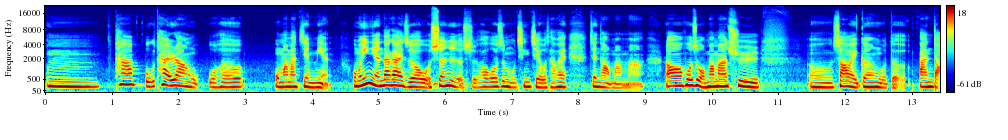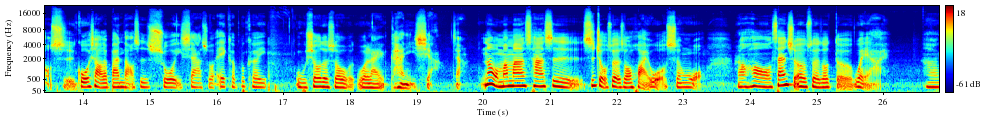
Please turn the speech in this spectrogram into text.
嗯，他不太让我和我妈妈见面。我们一年大概只有我生日的时候，或是母亲节，我才会见到我妈妈。然后，或是我妈妈去，嗯，稍微跟我的班导师，国小的班导师说一下，说，哎，可不可以午休的时候我，我来看一下？这样。那我妈妈她是十九岁的时候怀我生我，然后三十二岁的时候得胃癌，她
